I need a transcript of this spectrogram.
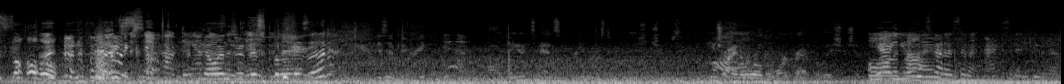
Soul. I don't understand how Dan Going through this blizzard. Is it married? Yeah. Uh, Dan's had some pretty nasty relationships. He tried a World of Warcraft relationship. yeah, the you almost got us in an accident doing that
